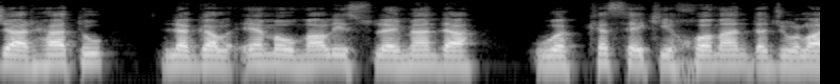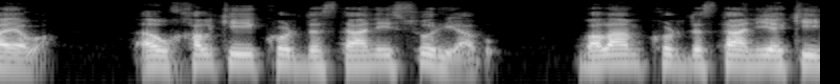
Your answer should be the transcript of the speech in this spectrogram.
جار هات و لەگەڵ ئێمە و ماڵی سولەیماندا وەک کەسێکی خۆمان دەجوڵایەوە ئەو خەڵکی کوردستانی سووریا بوو بەڵام کوردستانیەکی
